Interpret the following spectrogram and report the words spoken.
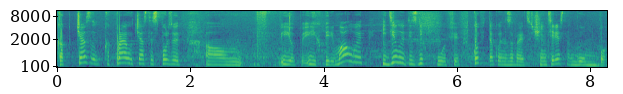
как, часто, как правило, часто используют э, ее, их перемалывают и делают из них кофе. Кофе такой называется, очень интересно, гомбо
